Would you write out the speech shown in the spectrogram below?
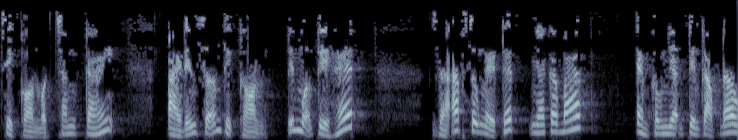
chỉ còn một trăm cái, ai đến sớm thì còn, đến muộn thì hết. Giá áp dụng ngày Tết nha các bác, em không nhận tiền cọc đâu,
